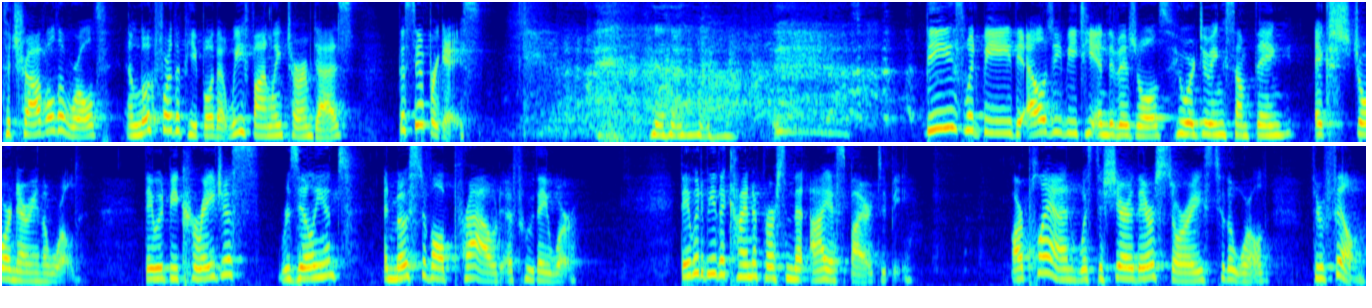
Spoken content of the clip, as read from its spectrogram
to travel the world and look for the people that we finally termed as the super gays. These would be the LGBT individuals who were doing something extraordinary in the world. They would be courageous, resilient, and most of all, proud of who they were. They would be the kind of person that I aspired to be. Our plan was to share their stories to the world through film.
